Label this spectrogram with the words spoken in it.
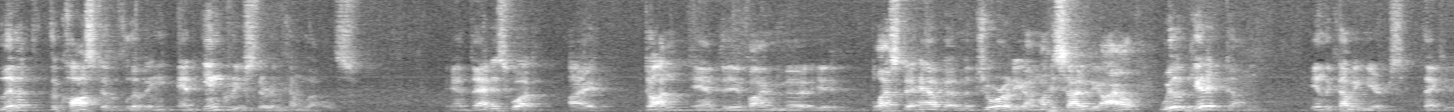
limit the cost of living and increase their income levels. And that is what I've done, and if I'm uh, blessed to have a majority on my side of the aisle, we'll get it done in the coming years. Thank you.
